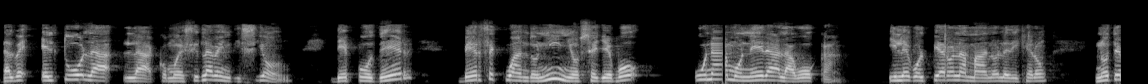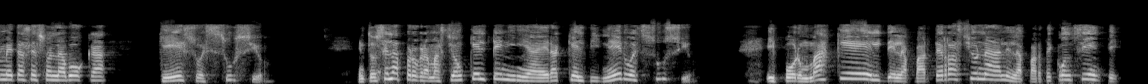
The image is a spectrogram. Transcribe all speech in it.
tal vez él tuvo la, la, como decir, la bendición de poder verse cuando niño se llevó una moneda a la boca y le golpearon la mano, le dijeron, no te metas eso en la boca, que eso es sucio. Entonces la programación que él tenía era que el dinero es sucio. Y por más que él, de la parte racional, en la parte consciente,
